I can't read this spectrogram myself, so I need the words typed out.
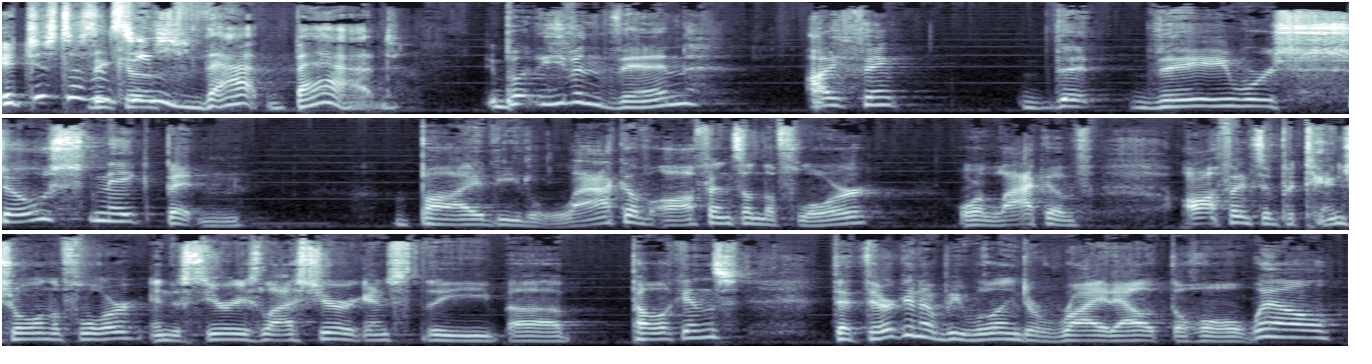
It just doesn't Because- seem that bad. But even then, I think that they were so snake bitten by the lack of offense on the floor or lack of offensive potential on the floor in the series last year against the uh, Pelicans that they're going to be willing to ride out the whole, well,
